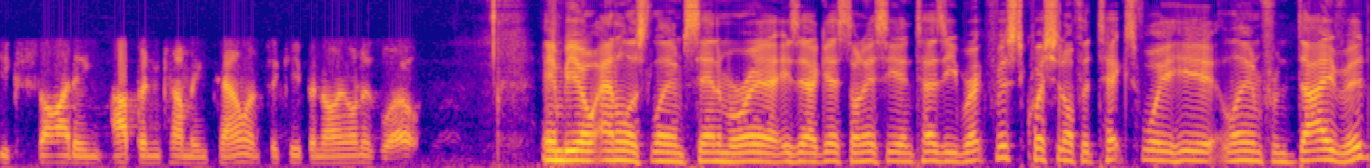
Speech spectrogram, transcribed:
exciting up and coming talent to keep an eye on as well. NBL analyst Liam Santamaria is our guest on SEN Tassie Breakfast. Question off the text for you here, Liam, from David.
